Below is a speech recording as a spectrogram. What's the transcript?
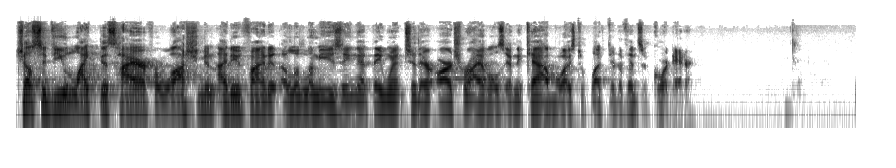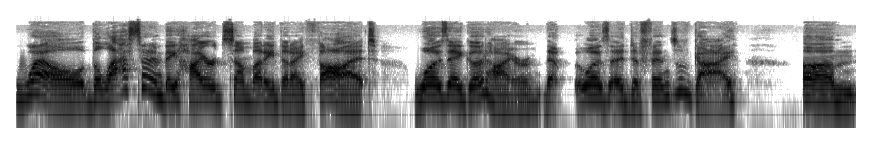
Chelsa, do you like this hire for Washington? I do find it a little amusing that they went to their arch rivals in the Cowboys to select their defensive coordinator. Well, the last time they hired somebody that I thought was a good hire, that was a defensive guy, um,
